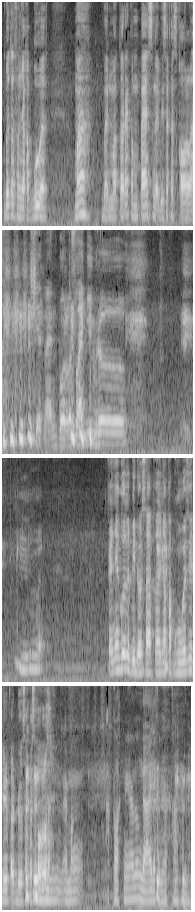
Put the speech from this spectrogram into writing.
gue telepon nyokap gue mah ban motornya kempes nggak bisa ke sekolah. Shit man bolos lagi bro. Gila. Kayaknya gue lebih dosa ke nyokap gue sih daripada dosa ke sekolah Hmm, emang akhlaknya tuh nggak ada kenyakar gitu.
